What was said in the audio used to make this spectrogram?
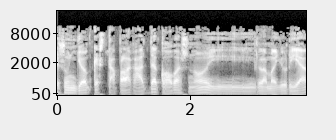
és un lloc que està plegat de coves, no? I la majoria,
